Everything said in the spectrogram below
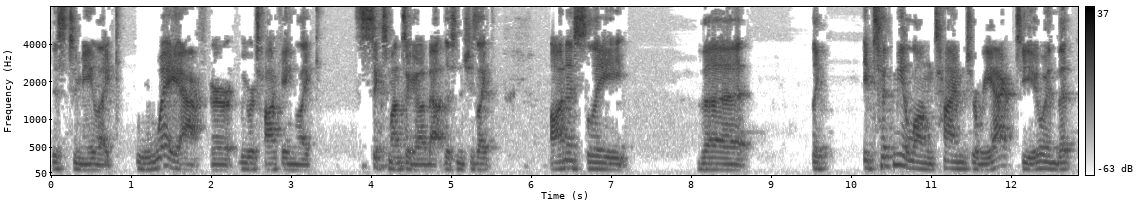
this to me like way after we were talking like six months ago about this, and she's like, honestly, the like it took me a long time to react to you, and that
